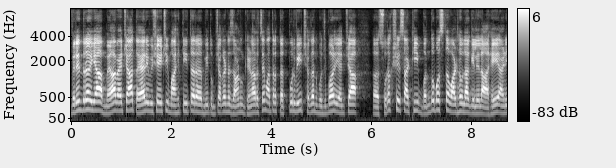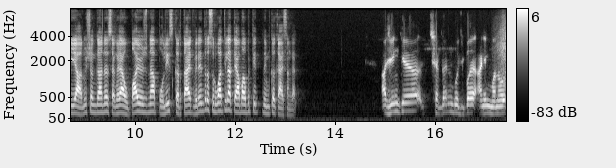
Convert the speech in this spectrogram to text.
वीरेंद्र या मेळाव्याच्या तयारीविषयीची माहिती तर मी तुमच्याकडनं जाणून घेणारच आहे. मात्र तत्पूर्वी छगन भुजबळ यांच्या सुरक्षेसाठी बंदोबस्त वाढवला गेलेला आहे आणि या अनुषंगानं सगळ्या उपाययोजना पोलीस करतायत. वीरेंद्र सुरुवातीला त्याबाबतीत नेमकं काय सांगाल? अजिंक्य छगन भुजबळ आणि मनोज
